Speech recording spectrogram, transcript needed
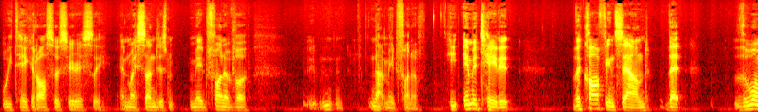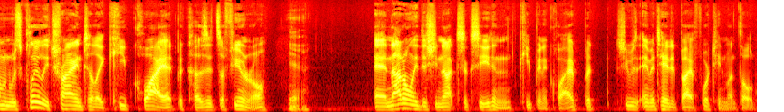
we take it all so seriously. And my son just made fun of a, not made fun of. He imitated the coughing sound that the woman was clearly trying to like keep quiet because it's a funeral. Yeah. And not only did she not succeed in keeping it quiet, but she was imitated by a 14 month old.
